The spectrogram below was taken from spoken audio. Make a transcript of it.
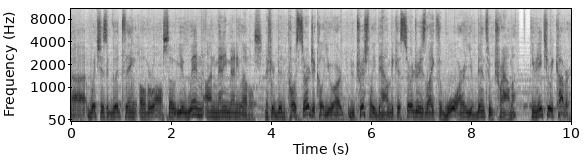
Uh, which is a good thing overall. So you win on many, many levels. If you've been post-surgical, you are nutritionally down because surgery is like the war, you've been through trauma. You need to recover.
